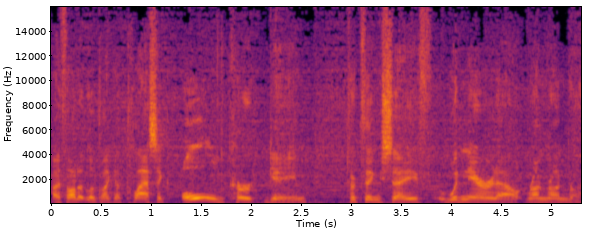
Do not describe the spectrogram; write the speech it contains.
I thought it looked like a classic old Kirk game. Took things safe, wouldn't air it out, run, run, run.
